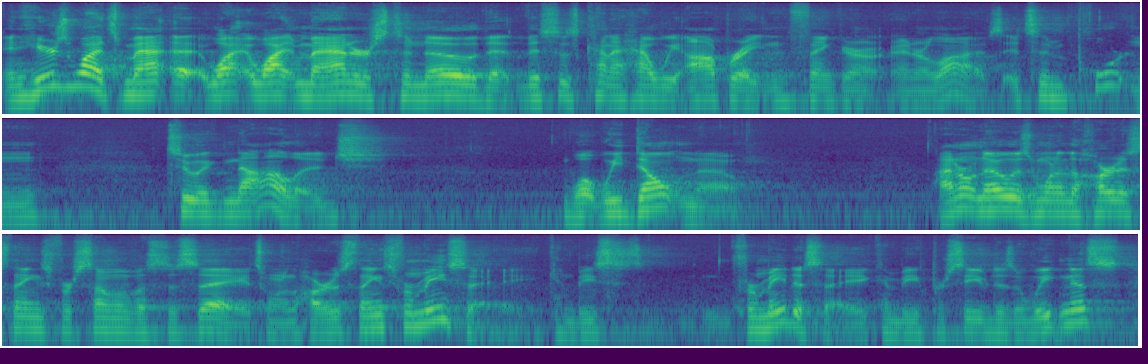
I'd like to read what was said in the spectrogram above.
And here's why, it's ma- uh, why, why it matters to know that this is kind of how we operate and think in our, in our lives. It's important to acknowledge what we don't know. I don't know is one of the hardest things for some of us to say. It's one of the hardest things for me to say. It can be for me to say. It can be perceived as a weakness,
